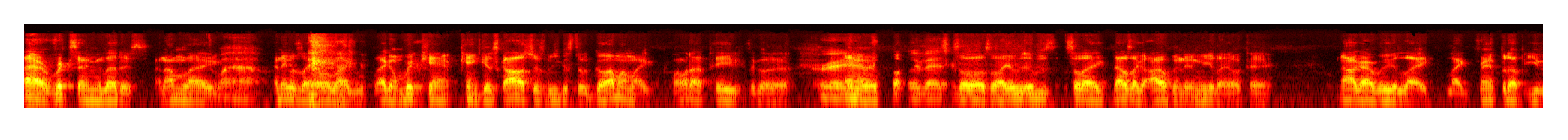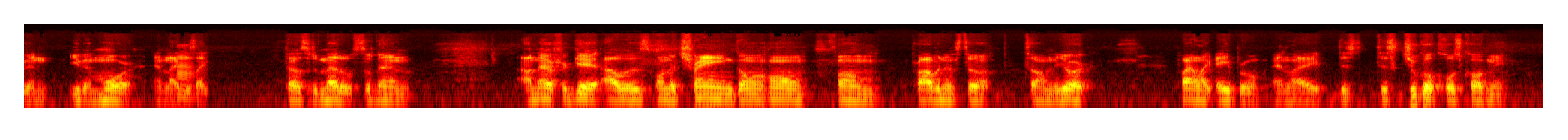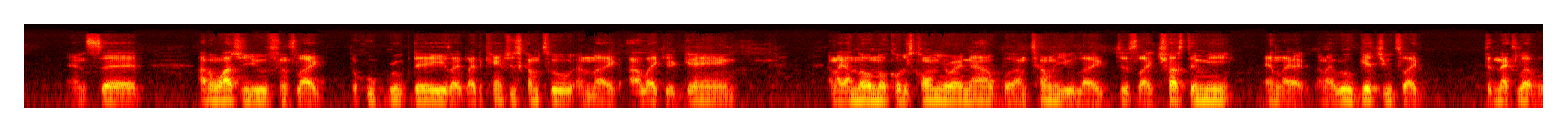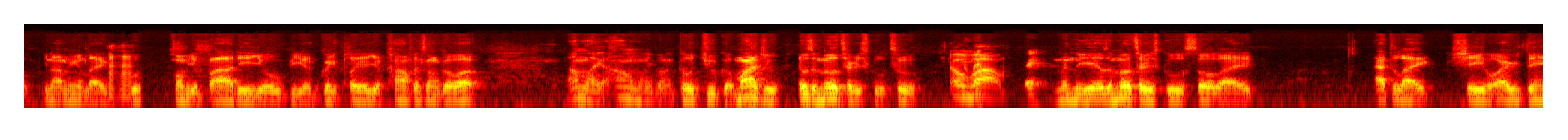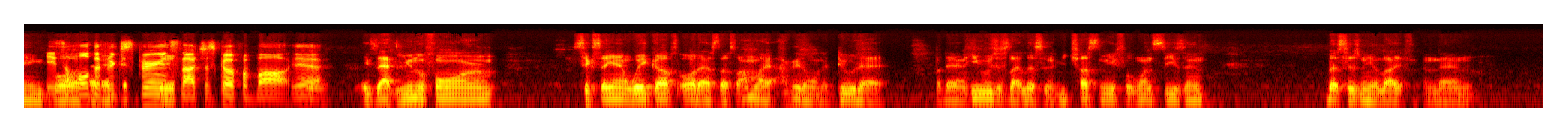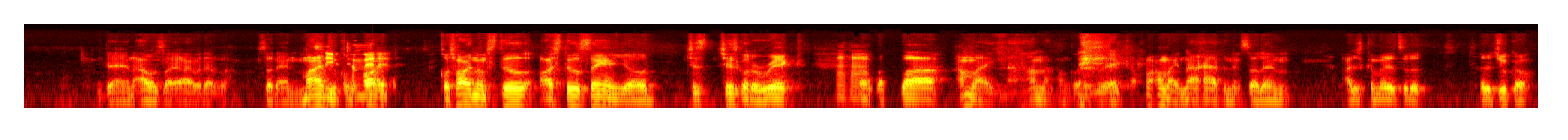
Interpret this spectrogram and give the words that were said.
I had RIC sending me letters, and I'm like, wow. And they was like, oh, like, like, um, RIC can't can't give scholarships, but you can still go. I'm, I'm like, why would I pay to go to? Right. Anyway, yeah. so so like, it, was so like that was like an eye opener to me. Like, okay, now I got really like like ramp it up even even more, and like mm. just like pedal to the metal. So then I'll never forget. I was on the train going home from Providence to to um, New York probably like April, and like this this JUCO coach called me and said, "I've been watching you since like the hoop group days, like like the camps you just come to, and like I like your game, and like I know no coach is calling you right now, but I'm telling you, like just like trust in me, and like and like we'll get you to like the next level. You know what I mean? Like mm-hmm. we'll form your body, you'll be a great player, your confidence gonna go up." I'm like, I don't want to go JUCO. Mind you, it was a military school too. Oh wow. When yeah, it was a military school, so like I had to like shave or everything. It's a whole different experience, not just go for ball. Yeah. Exactly. Uniform, 6 a.m. wake ups, all that stuff. So I'm like, I really don't want to do that. But then he was just like, listen, if you trust me for one season, best decision in your life. And then then I was like, all right, whatever. So then mind so you, Coach Hart, Coach Hart and still are still saying, yo, just just go to RIC mm-hmm. blah, blah, I'm like, nah, I'm not gonna go to RIC. I'm like, not happening. So then I just committed to the to the JUCO.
